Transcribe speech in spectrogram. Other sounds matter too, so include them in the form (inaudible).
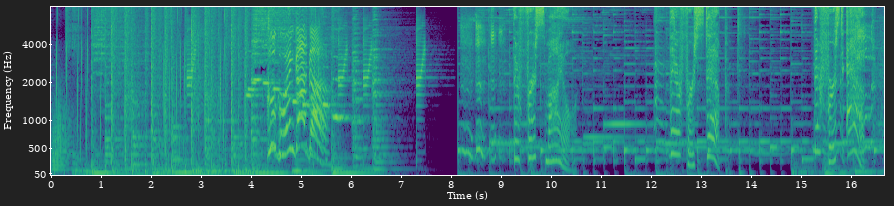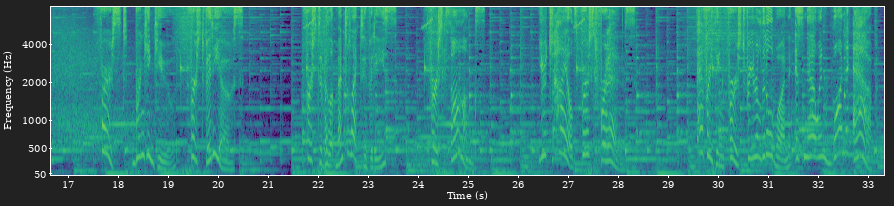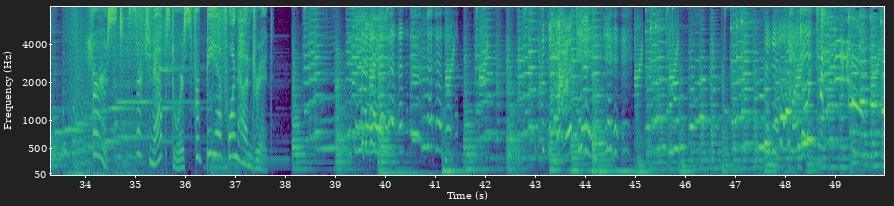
GooGoo and Gaga. Their first smile. Their first step. Their first app. First, bringing you first videos. First developmental activities. First songs. Your child's first friends. Everything first for your little one is now in one app. First, search in app stores for BF100.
